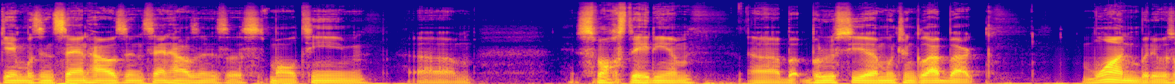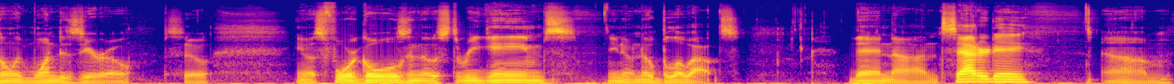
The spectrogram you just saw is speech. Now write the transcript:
Game was in Sandhausen. Sandhausen is a small team, um, small stadium, uh, but Borussia Mönchengladbach won, but it was only one to zero. So, you know, it's four goals in those three games. You know, no blowouts. Then on Saturday, um,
